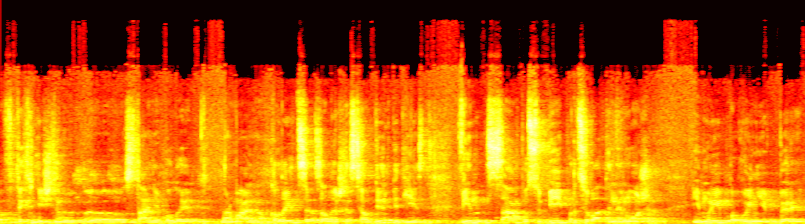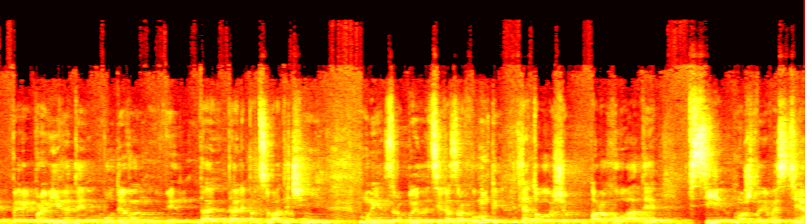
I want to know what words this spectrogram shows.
в технічному е, стані. Були нормально. Коли це залишився один під'їзд, він сам по собі працювати не може. І ми повинні пере- перепровірити, буде він, він да- далі працювати чи ні. Ми зробили ці розрахунки для того, щоб порахувати всі можливості,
